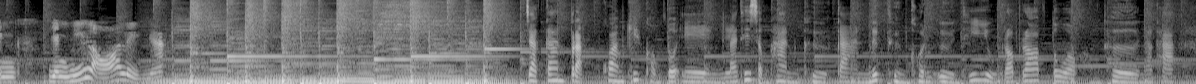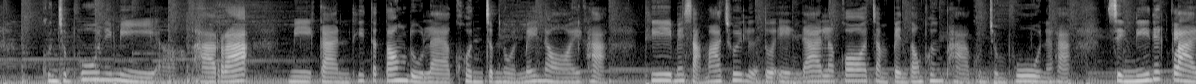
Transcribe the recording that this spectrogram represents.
ง อย่างนี้หรออะไรอย่างเงี้ยจากการปรับความคิดของตัวเองและที่สำคัญคือการนึกถึงคนอื่นที่อยู่รอบๆตัวของเธอนะคะ คุณชมพู่นี่มีภาระ มีการที่จะต้องดูแลคนจำนวนไม่น้อยค่ะ ที่ไม่สามารถช่วยเหลือตัวเองได้ แล้วก็จำเป็นต้องพึ่งพาคุณชมพู่นะคะ สิ่งนี้ได้กลาย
